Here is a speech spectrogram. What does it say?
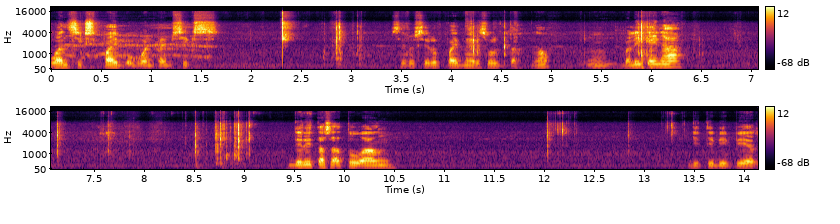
165 o 156 005 may resulta no mm. balikay na dirita sa ato ang DTB pair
